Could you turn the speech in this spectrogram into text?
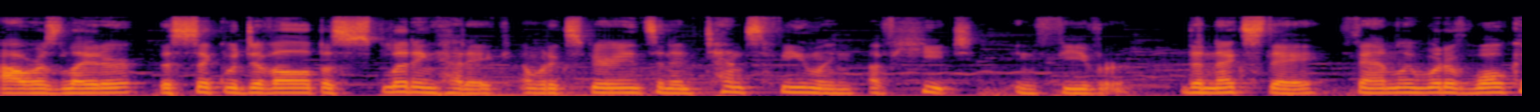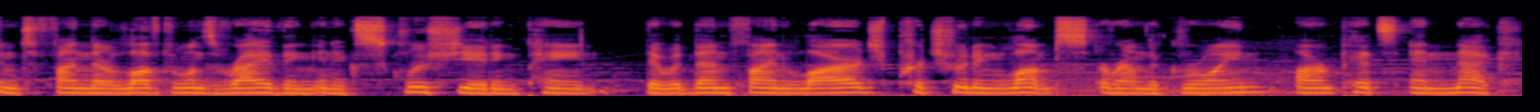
Hours later, the sick would develop a splitting headache and would experience an intense feeling of heat and fever. The next day, family would have woken to find their loved ones writhing in excruciating pain. They would then find large, protruding lumps around the groin, armpits, and neck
